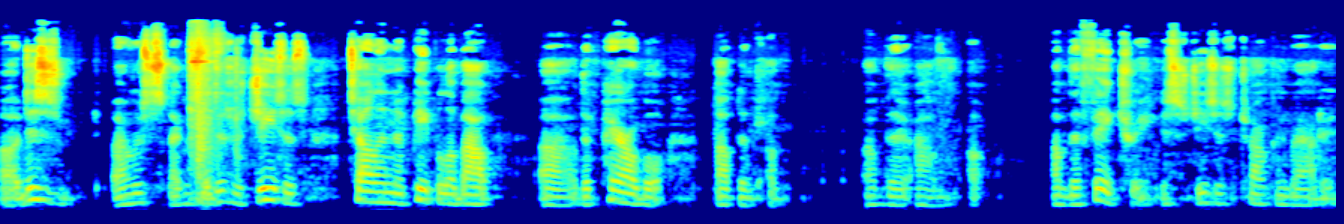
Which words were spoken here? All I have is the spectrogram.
uh, this is, I was, like I said, this was Jesus telling the people about uh, the parable of the of, of the um, of, the fig tree. This is Jesus talking about it,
